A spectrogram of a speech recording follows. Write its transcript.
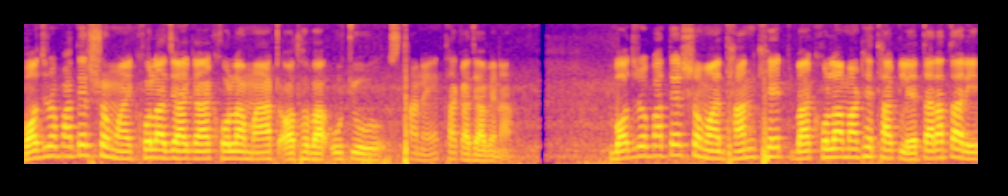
বজ্রপাতের সময় খোলা জায়গা, খোলা মাঠ অথবা উঁচু স্থানে থাকা যাবে না। বজ্রপাতের সময় ধান ক্ষেত বা খোলা মাঠে থাকলে তাড়াতাড়ি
